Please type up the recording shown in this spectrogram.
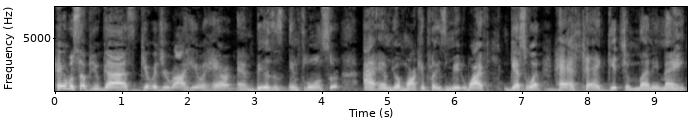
Hey, what's up, you guys? Gary Gerard here, hair and business influencer. I am your marketplace midwife. Guess what? Hashtag get your money, man.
